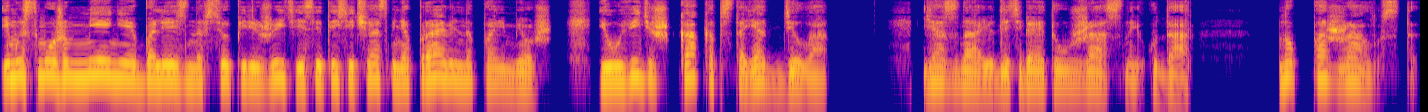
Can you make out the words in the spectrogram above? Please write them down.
и мы сможем менее болезненно все пережить, если ты сейчас меня правильно поймешь и увидишь, как обстоят дела. Я знаю, для тебя это ужасный удар, но, пожалуйста,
